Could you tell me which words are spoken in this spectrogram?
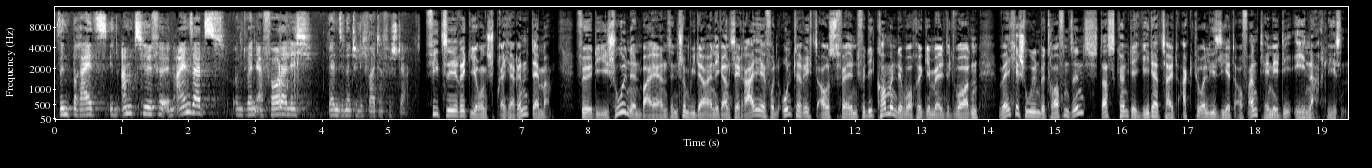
sind bereits in Amtshilfe im Einsatz und wenn erforderlich, werden sie natürlich weiter verstärkt. Vize-Regierungssprecherin Demmer. Für die Schulen in Bayern sind schon wieder eine ganze Reihe von Unterrichtsausfällen für die kommende Woche gemeldet worden. Welche Schulen betroffen sind, das könnt ihr jederzeit aktualisiert auf antenne.de nachlesen.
